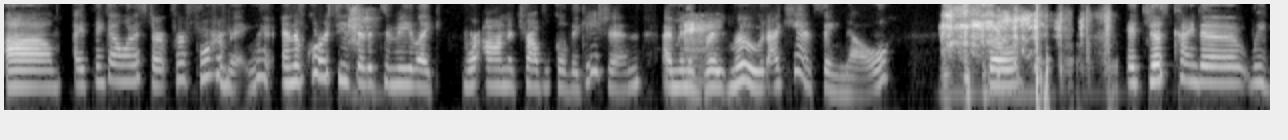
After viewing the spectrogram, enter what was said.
um, I think I want to start performing. And of course, he said it to me like, we're on a tropical vacation. I'm in a great mood. I can't say no. So it just kind of we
